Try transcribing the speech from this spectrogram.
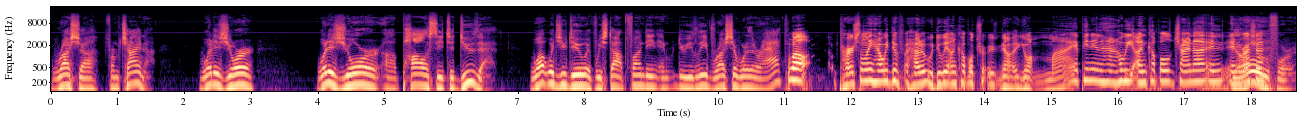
Russia from China? What is your what is your uh, policy to do that? What would you do if we stop funding and do you leave Russia where they're at? Well, personally, how we do how do we, do we uncouple? You know, you want my opinion on how we uncouple China and, and Go Russia? for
